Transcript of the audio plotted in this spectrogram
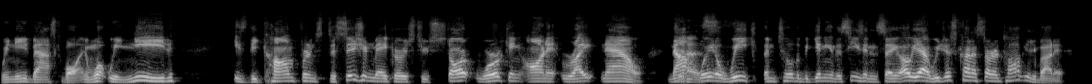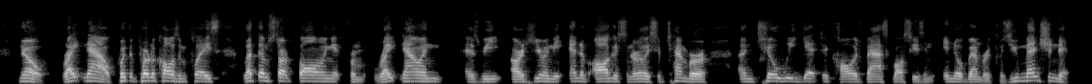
We need basketball. And what we need is the conference decision makers to start working on it right now, not wait a week until the beginning of the season and say, oh, yeah, we just kind of started talking about it. No, right now, put the protocols in place. Let them start following it from right now and as we are here in the end of August and early September until we get to college basketball season in November. Because you mentioned it.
